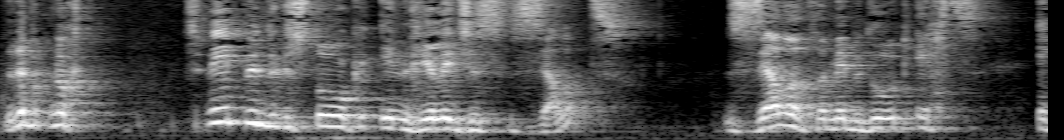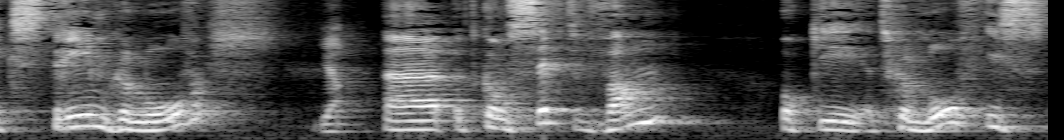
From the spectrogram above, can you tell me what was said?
Dan heb ik nog twee punten gestoken in Religious Zealot. Zealot, daarmee bedoel ik echt extreem gelovig. Ja. Eh, het concept van, oké, het geloof is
